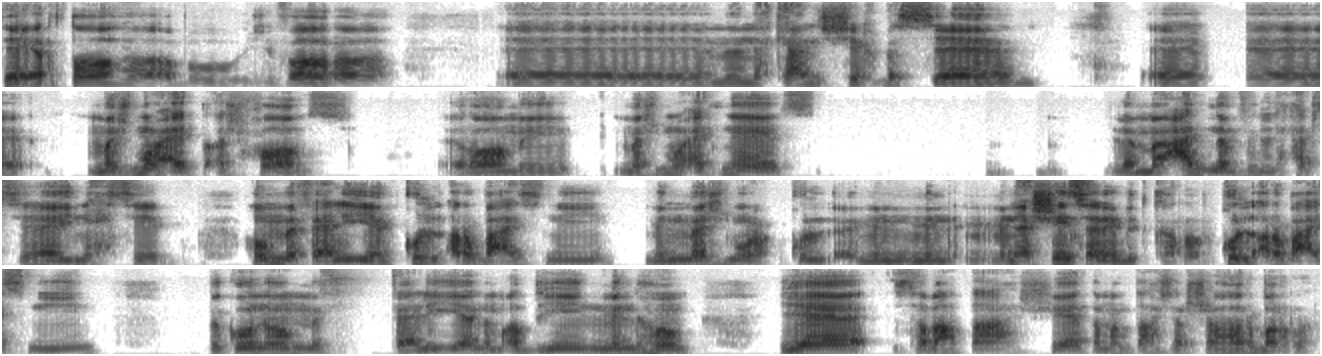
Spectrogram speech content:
ثائر طه أبو جفارة آه لما بنحكي عن الشيخ بسام مجموعة أشخاص رامي مجموعة ناس لما قعدنا في الحبسة هاي نحسب هم فعليا كل أربع سنين من مجموع كل من من من 20 سنة بتكرر كل أربع سنين بكون هم فعليا مقضيين منهم يا 17 يا 18 شهر برا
